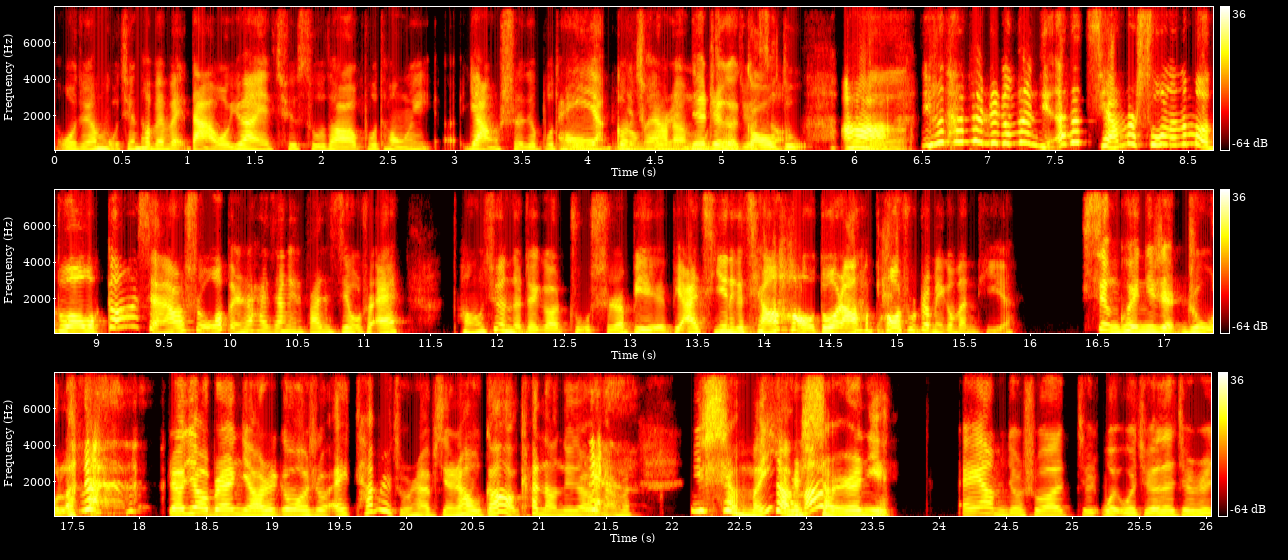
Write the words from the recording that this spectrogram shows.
我觉得母亲特别伟大，我愿意去塑造不同呃样式，就不哎同各种各样的人家这个高度，啊。嗯你说他问这个问题，哎，他前面说了那么多，我刚想要说，我本身还想给你发信息，我说：“哎，腾讯的这个主持比比爱奇艺那个强好多。”然后他抛出这么一个问题，幸亏你忍住了，然后要不然你要是跟我说，哎，他们这主持人还不行，然后我刚好看到那段，我想说你什么眼神儿啊你？哎，要么你就说，就我我觉得就是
